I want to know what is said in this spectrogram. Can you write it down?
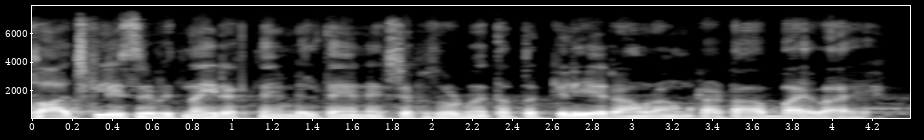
तो आज के लिए सिर्फ़ इतना ही रखते हैं। मिलते हैं नेक्स्ट एपिसोड में। तब तक के लिए Ram Ram, tata bye bye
